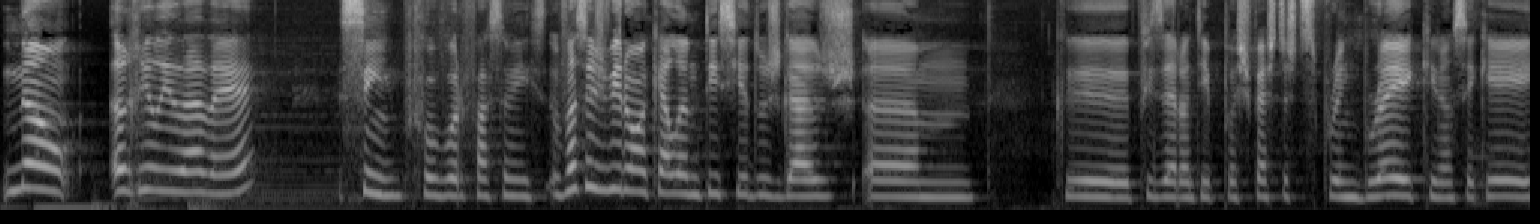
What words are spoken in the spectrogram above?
Não, a realidade é. Sim, por favor, façam isso. Vocês viram aquela notícia dos gajos ahm, que fizeram tipo as festas de Spring Break e não sei o quê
